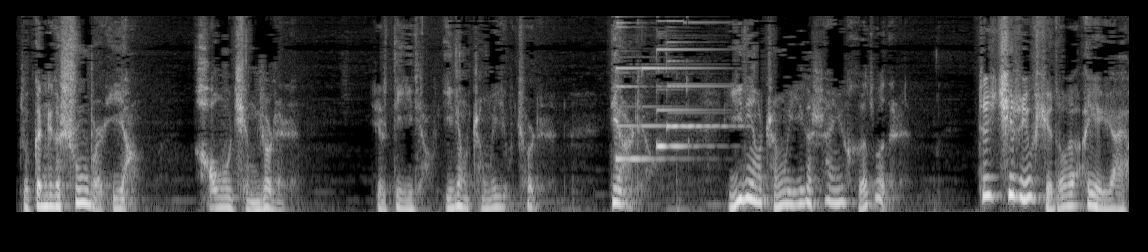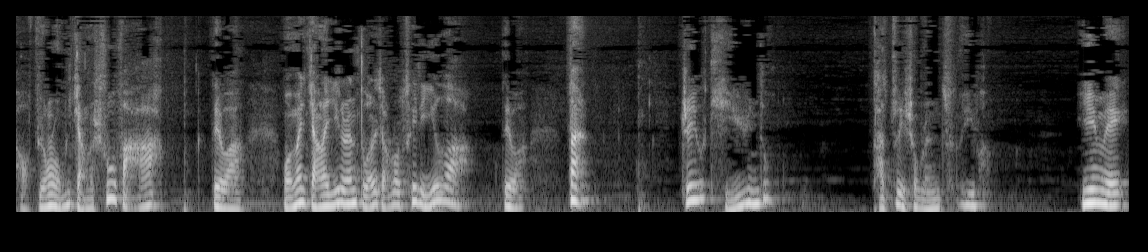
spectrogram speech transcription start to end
就跟这个书本一样毫无情趣的人。这是第一条，一定要成为有趣的人。第二条，一定要成为一个善于合作的人。这其实有许多业余爱好，比方说我们讲的书法，对吧？我们讲了一个人躲在角落吹笛子，对吧？但只有体育运动，它最受人吹捧，因为。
